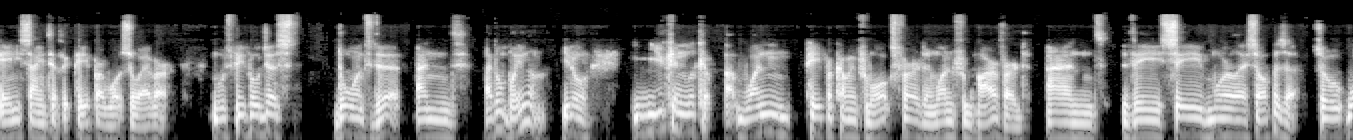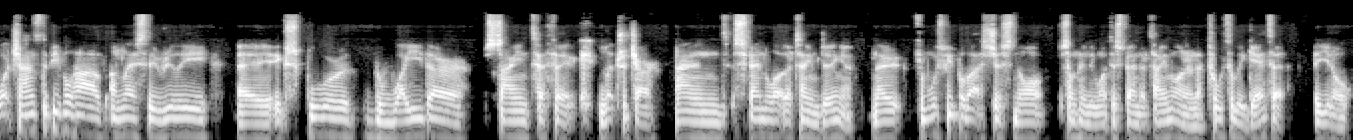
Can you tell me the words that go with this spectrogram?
any scientific paper whatsoever. Most people just don't want to do it. And I don't blame them. You know, you can look at, at, one paper coming from Oxford and one from Harvard, and they say more or less opposite. So, what chance do people have unless they really uh, explore the wider scientific literature and spend a lot of their time doing it? Now, for most people, that's just not something they want to spend their time on, and I totally get it you know,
